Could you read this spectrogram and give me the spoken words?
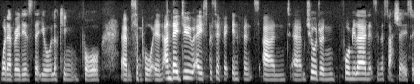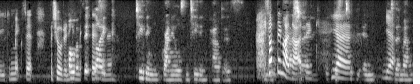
whatever it is that you're looking for um, support in. And they do a specific infants and um, children formula, and it's in a sachet, so you can mix it for children. You Oh, can is mix it in like teething granules and teething powders? something like that, I think. Yeah. tip it in Yeah. to their mouth.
